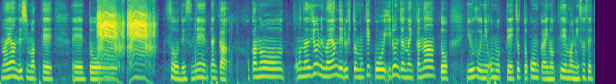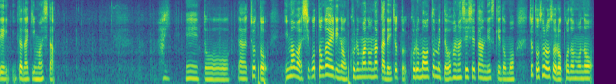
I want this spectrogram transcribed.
悩んでしまってえっ、ー、とそうですねなんか他の同じように悩んでる人も結構いるんじゃないかなというふうに思ってちょっと今回のテーマにさせていただきました。はいえーと、ちょっと今は仕事帰りの車の中でちょっと車を止めてお話ししてたんですけども、ちょっとそろそろ子供の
